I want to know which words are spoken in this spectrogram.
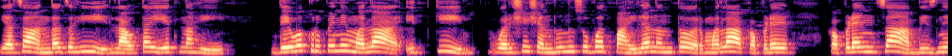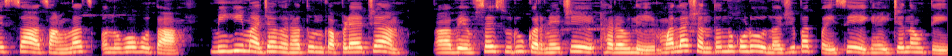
याचा अंदाजही लावता येत नाही. देवकृपेने मला इतकी वर्षे शंतनूसोबत पाहिल्यानंतर मला कपडे कपड्यांचा बिझनेसचा चांगलाच अनुभव होता. मीही माझ्या घरातून कपड्याच्या व्यवसाय सुरू करण्याचे ठरवले. मला शंतनूकडून अजिबात पैसे घ्यायचे नव्हते.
